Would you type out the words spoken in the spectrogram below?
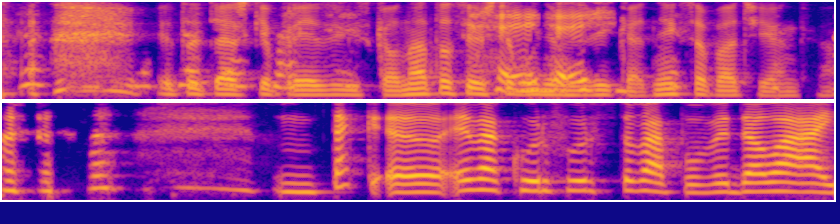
je to ťažké priezvisko. Na to si ešte budem zvykať. Nech sa páči, Janka. Mm, tak e, Eva Kurfurstová povedala aj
